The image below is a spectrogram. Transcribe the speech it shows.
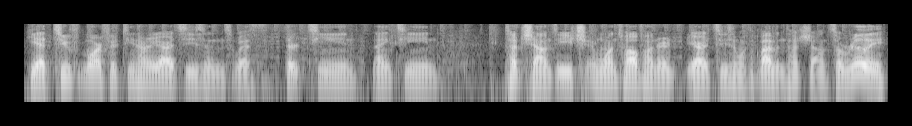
he had two more 1,500 yard seasons with 13, 19 touchdowns each, and one 1,200 yard season with 11 touchdowns. So, really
